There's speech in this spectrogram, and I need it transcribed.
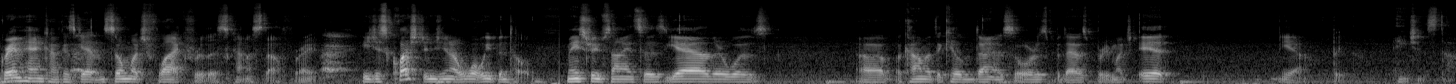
Graham Hancock is getting so much flack for this kind of stuff, right? He just questions, you know, what we've been told. Mainstream science says, yeah, there was uh, a comet that killed the dinosaurs, but that was pretty much it. Yeah, but ancient stuff.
